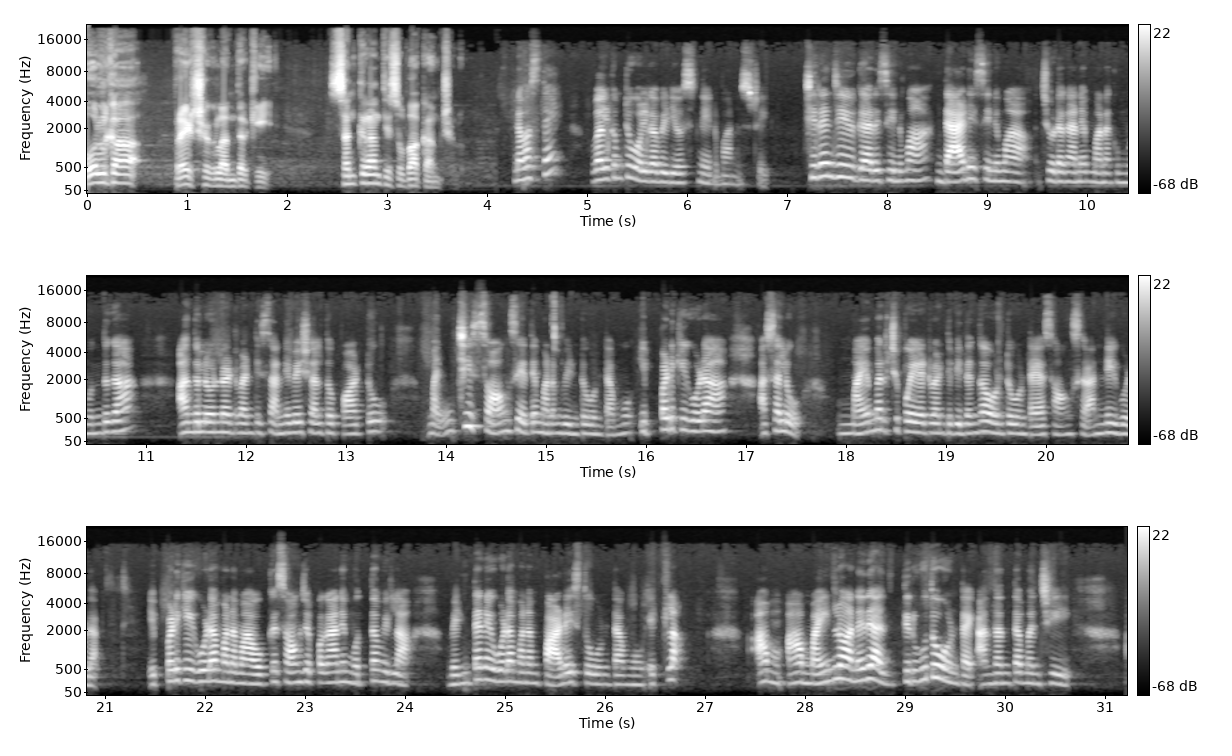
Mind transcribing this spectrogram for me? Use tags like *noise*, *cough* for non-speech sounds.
ఓల్గా ప్రేక్షకులందరికీ సంక్రాంతి శుభాకాంక్షలు. నమస్తే వెల్కమ్ టు ఓల్గా వీడియోస్ నేను భానుశ్రీ చిరంజీవి గారి సినిమా డాడీ సినిమా చూడగానే మనకు ముందుగా అందులో ఉన్నటువంటి సన్నివేశాలతో పాటు మంచి సాంగ్స్ అయితే మనం వింటూ ఉంటాము. ఇప్పటికీ కూడా అసలు మైమర్చిపోయేటువంటి విధంగా ఉంటూ ఉంటాయి ఆ సాంగ్స్ అన్నీ కూడా. ఇప్పటికీ కూడా మనం ఆ ఒక్క సాంగ్ చెప్పగానే మొత్తం ఇలా వెంటనే కూడా మనం పాడేస్తూ ఉంటాము. ఎట్లా ఆ ఆ మైండ్లో అనేది అది తిరుగుతూ ఉంటాయి. అంతంత మంచి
